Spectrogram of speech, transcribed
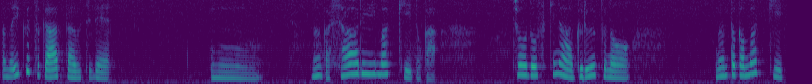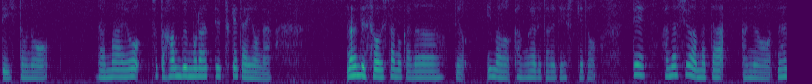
あのいくつかあったうちでうんなんかシャーリー・マッキーとかちょうど好きなグループのなんとかマッキーって人の名前をちょっと半分もらってつけたようななんでそうしたのかなって今考えるとあれですけど。で話はまたあのナッ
